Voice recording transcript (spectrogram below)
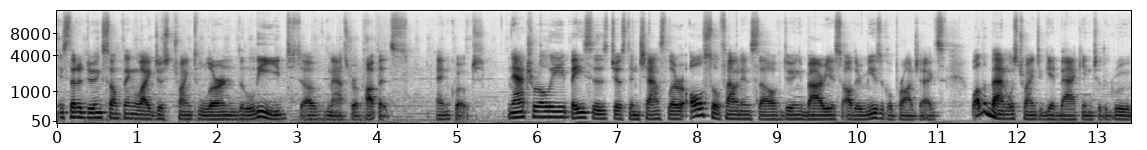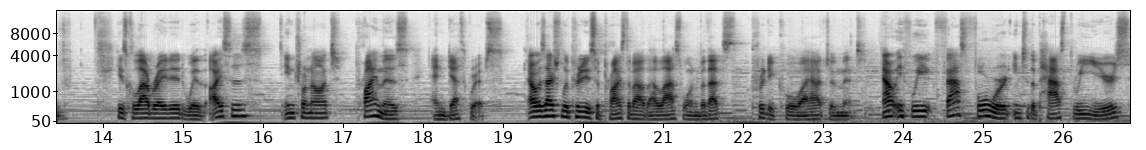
instead of doing something like just trying to learn the lead of Master of Puppets. End quote. Naturally, bassist Justin Chancellor also found himself doing various other musical projects while the band was trying to get back into the groove. He's collaborated with ISIS, Intronaut, Primus, and Death Grips. I was actually pretty surprised about that last one, but that's pretty cool, I had to admit. Now, if we fast forward into the past three years,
